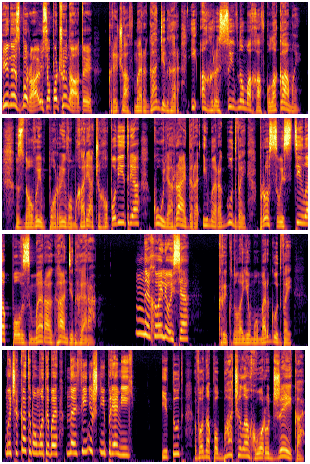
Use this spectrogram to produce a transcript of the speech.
і не збираюся починати. Кричав мер Гандінгер і агресивно махав кулаками. З новим поривом гарячого повітря куля райдера і мера Гудвей просвистіла повз мера Гандінгера. Не хвилюйся, крикнула йому мер Гудвей. ми чекатимемо тебе на фінішній прямій. І тут вона побачила гору Джейка.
